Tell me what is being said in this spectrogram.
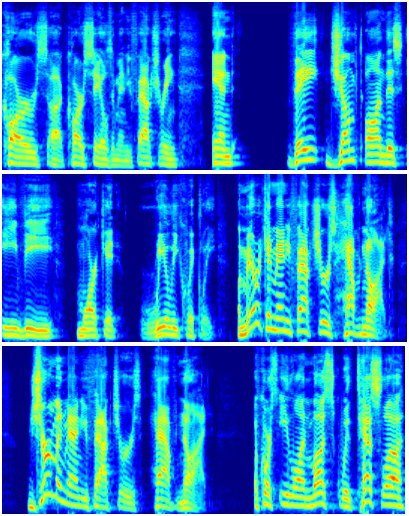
cars uh, car sales and manufacturing. And they jumped on this ev market really quickly. American manufacturers have not. German manufacturers have not. Of course, Elon Musk with Tesla,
